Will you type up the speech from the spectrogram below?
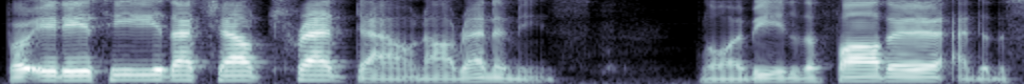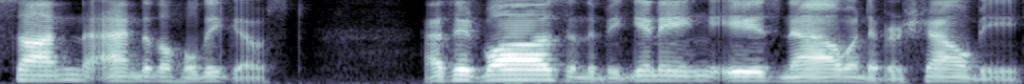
for it is he that shall tread down our enemies. Glory be to the Father, and to the Son, and to the Holy Ghost, as it was in the beginning, is now, and ever shall be,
